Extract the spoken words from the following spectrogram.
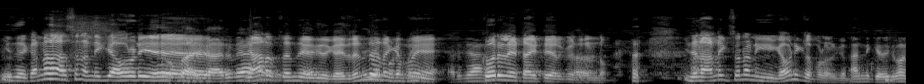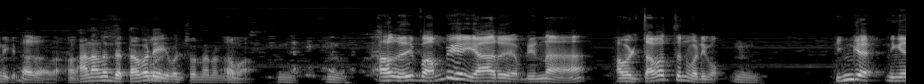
இது கண்ணதாசன் அன்னைக்கு அவருடைய ரொம்ப இது அருமையான ஞானத்துல இருந்து எழுதியிருக்காரு. இது ரெண்டும் எனக்கு எப்பவுமே கோரிலேட் ஆயிட்டே இருக்கும் இது ரெண்டும். இது நான் அன்னைக்கு சொன்னா நீங்க கவனிக்கல போல இருக்கு. அன்னைக்கு இது ஆ. ஆனாலும் இந்த தவளை இவன் சொன்னான் ஆமா. அதாவது இப்ப அம்பிகை யாரு அப்படின்னா அவள் தவத்தின் வடிவம். இங்க நீங்க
